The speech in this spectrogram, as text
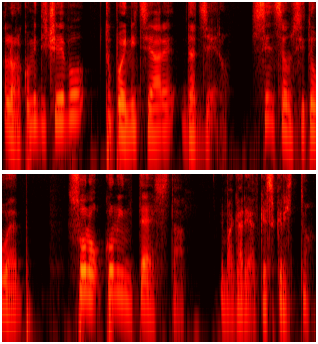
Allora, come dicevo, tu puoi iniziare da zero, senza un sito web, solo con in testa, e magari anche scritto,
